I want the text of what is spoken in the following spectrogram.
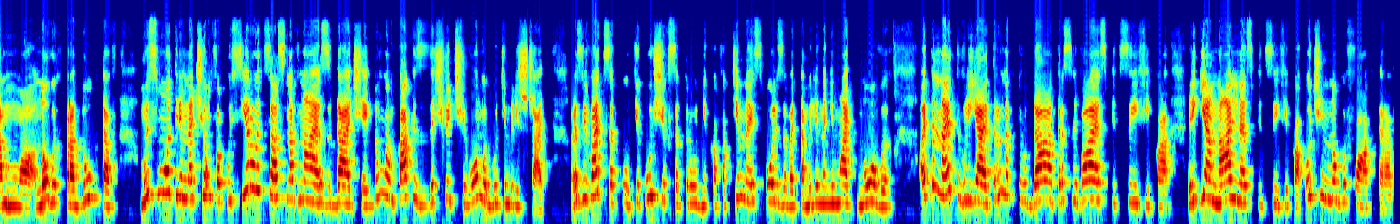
там, а, новых продуктов. Мы смотрим, на чем фокусируется основная задача и думаем, как и за счет чего мы будем решать. Развивать текущих сотрудников, активно использовать там или нанимать новых. Это, на это влияет рынок труда, отраслевая специфика, региональная специфика, очень много факторов.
